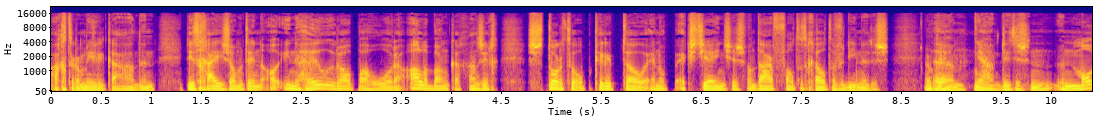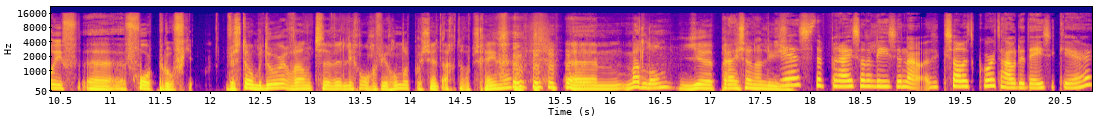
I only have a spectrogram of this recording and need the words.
achter Amerika aan. En dit ga je zo meteen in heel Europa horen. Alle banken gaan zich storten op crypto en op exchanges, want daar valt het geld te verdienen. Dus ehm, ja, dit is een, een mooi eh, voorproefje. We stomen door, want eh, we liggen ongeveer 100% achter op schema. Ehm Madelon, je prijsanalyse. Yes, de prijsanalyse. Nou, ik zal het kort houden deze keer.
